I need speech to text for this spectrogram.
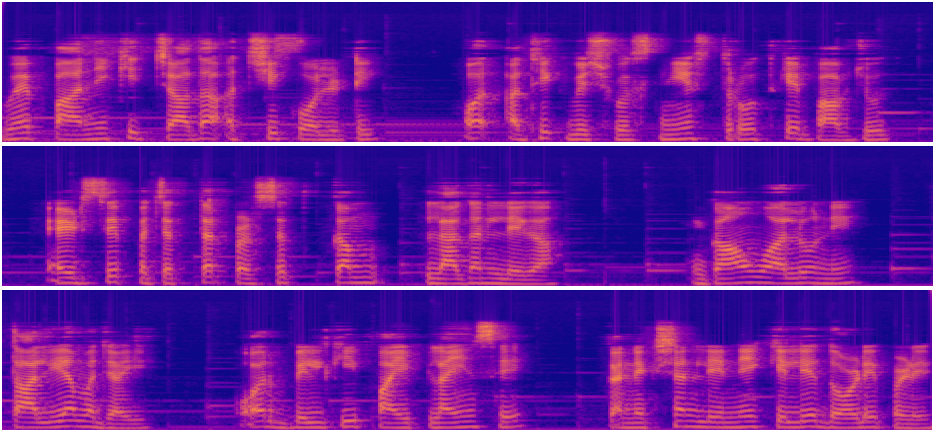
वह पानी की ज़्यादा अच्छी क्वालिटी और अधिक विश्वसनीय स्रोत के बावजूद एड से 75 प्रतिशत कम लागन लेगा। गाँव वालों ने तालियाँ बजाई और बिल की पाइपलाइन से कनेक्शन लेने के लिए दौड़े पड़े।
